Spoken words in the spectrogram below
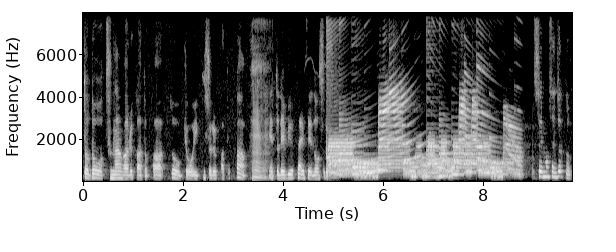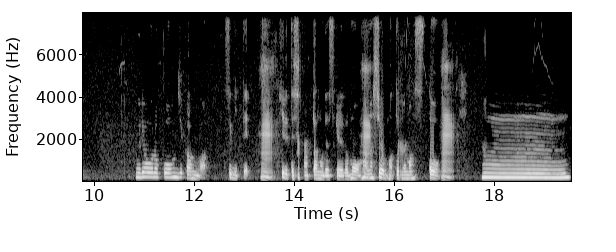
とどうつながるかとかどう教育するかとか、うん、えーとレビュー体制どうするか。すいませんちょっと無料録音時間が過ぎて切れてしまったのですけれども、うん、話をまとめますとうん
